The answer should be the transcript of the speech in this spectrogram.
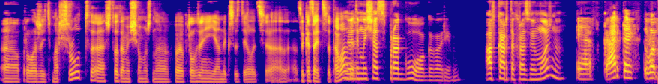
проложить маршрут, а, что там еще можно в приложении Яндекса сделать, а, заказать товары. Но это мы сейчас про Го говорим. А в картах разве можно? Э, в картах, вот,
